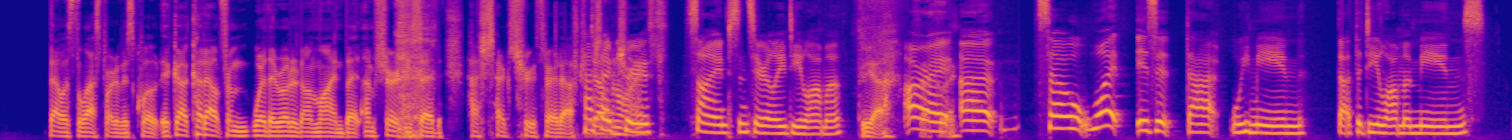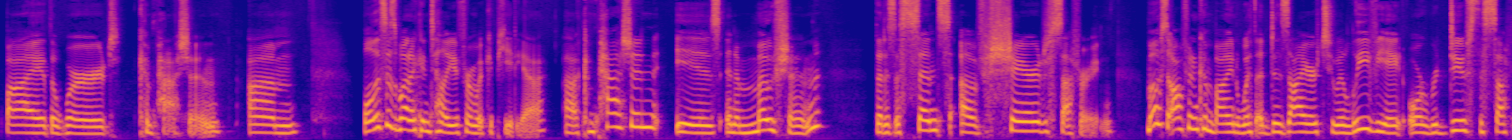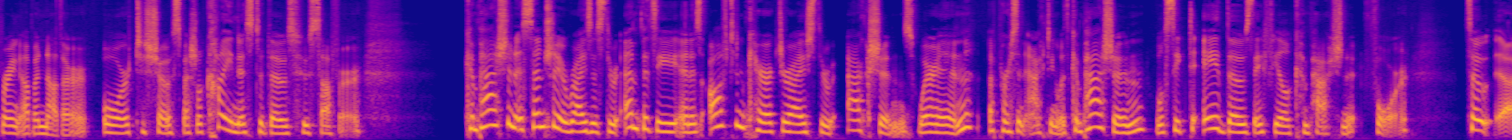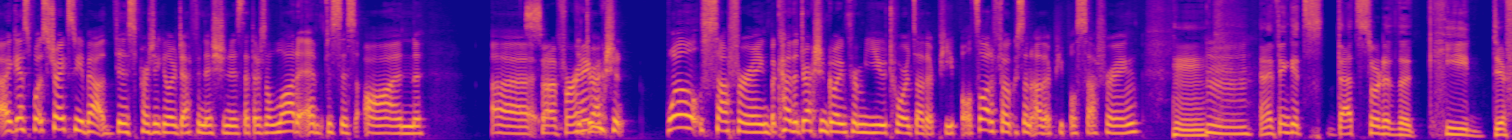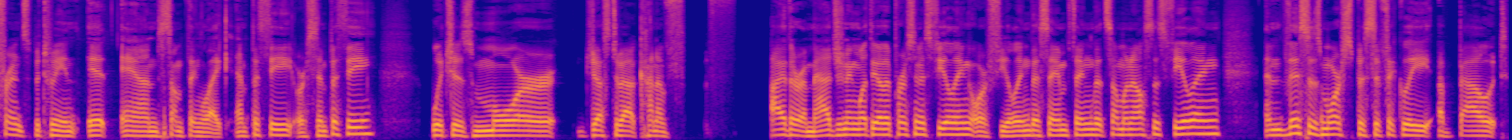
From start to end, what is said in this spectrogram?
That was the last part of his quote. It got cut out from where they wrote it online, but I'm sure he said hashtag truth right after. Hashtag Definitely. truth. Signed, sincerely, D Lama. Yeah. All right. exactly. Uh, so, what is it that we mean that the D Lama means by the word compassion? Um, well, this is what I can tell you from Wikipedia. Uh, compassion is an emotion that is a sense of shared suffering, most often combined with a desire to alleviate or reduce the suffering of another, or to show special kindness to those who suffer. Compassion essentially arises through empathy and is often characterized through actions, wherein a person acting with compassion will seek to aid those they feel compassionate for. So, uh, I guess what strikes me about this particular definition is that there's a lot of emphasis on uh, Suffering. the direction, well, suffering, but kind of the direction going from you towards other people. It's a lot of focus on other people's suffering. Hmm. Hmm. And I think it's that's sort of the key difference between it and something like empathy or sympathy, which is more just about kind of either imagining what the other person is feeling or feeling the same thing that someone else is feeling. And this is more specifically about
